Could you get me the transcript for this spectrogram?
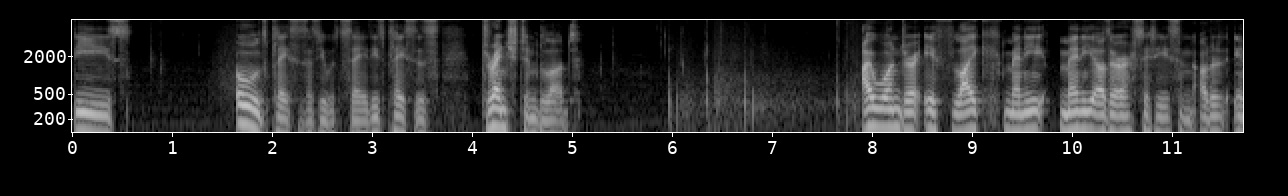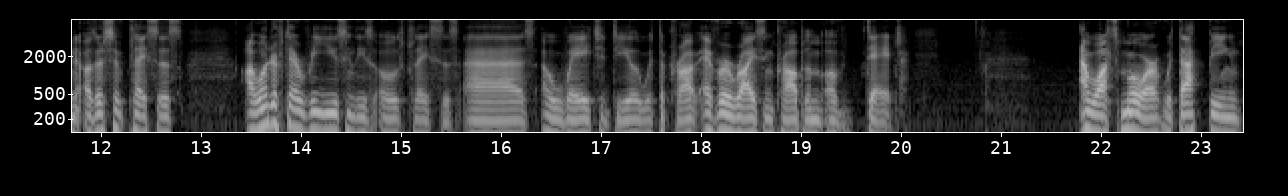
These old places, as you would say. These places drenched in blood. I wonder if, like many many other cities and other in other places, I wonder if they're reusing these old places as a way to deal with the ever rising problem of dead. And what's more, with that being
